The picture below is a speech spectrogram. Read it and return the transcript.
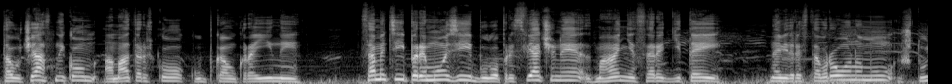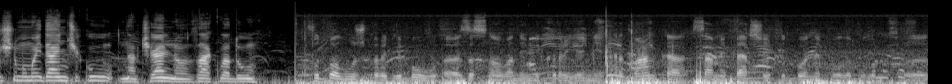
та учасником аматорського Кубка України. Саме цій перемозі було присвячене змагання серед дітей на відреставрованому штучному майданчику навчального закладу. Футбол в Ужгороді був е, заснований в мікрорайоні Радванка. Саме перше футбольне поле було е,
